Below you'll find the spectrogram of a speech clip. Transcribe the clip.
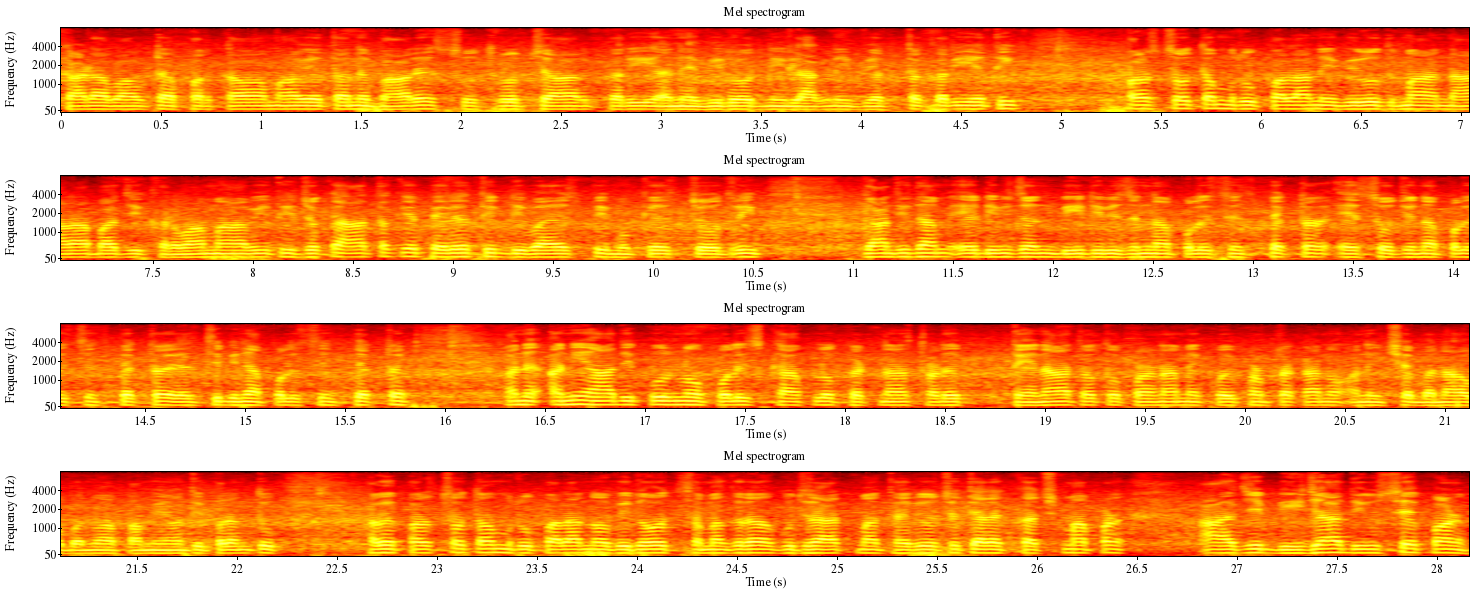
કાળા વાવટા ફરકાવવામાં આવ્યા હતા અને ભારે સૂત્રોચ્ચાર કરી અને વિરોધની લાગણી વ્યક્ત કરી હતી. પરસોત્તમ રૂપાલાની વિરુદ્ધમાં નારાબાજી કરવામાં આવી હતી. જોકે આ તકે પહેલેથી DYSP Mukesh Chaudhary Gandhidham A division, B ડિવિઝનના પોલીસ ઇન્સ્પેક્ટર, એસઓજીના પોલીસ ઇન્સ્પેક્ટર, એલસીબીના પોલીસ ઇન્સ્પેક્ટર અને અન્ય આદિપુરનો પોલીસ કાફલો ઘટના સ્થળે તૈનાત હતો. પરિણામે કોઈપણ પ્રકારનો અનિચ્છ બનાવ બનવા પામ્યો નથી. પરંતુ હવે પરસોત્તમ રૂપાલાનો વિરોધ સમગ્ર ગુજરાતમાં થઈ રહ્યો છે. ત્યારે કચ્છમાં પણ આજે બીજા દિવસે પણ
